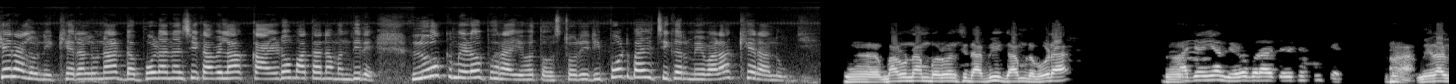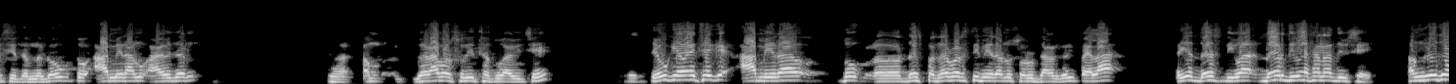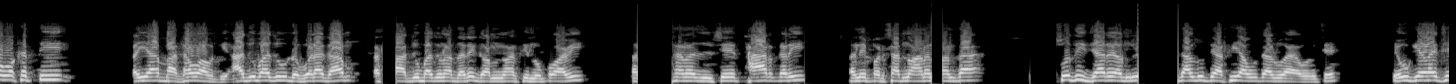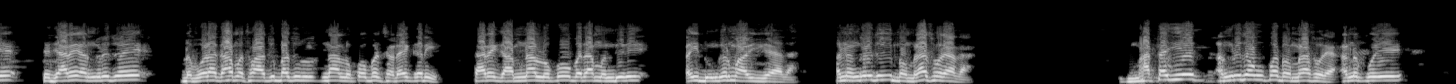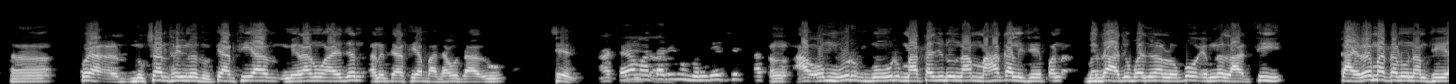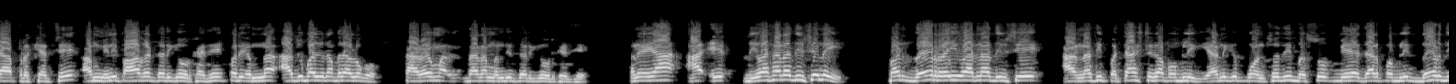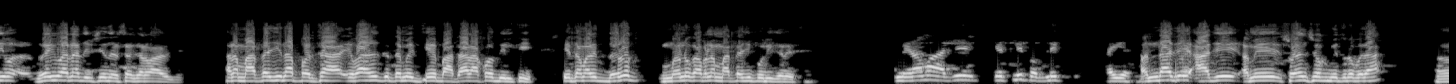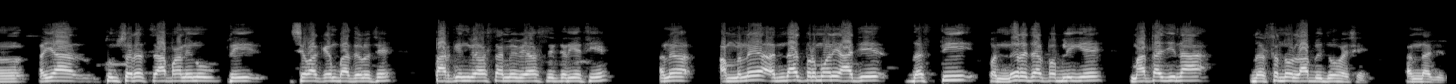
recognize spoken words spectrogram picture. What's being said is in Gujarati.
ખેરાલુની ખેરાલુના ડભોડા નજીક આવેલા કાયડો માતાના મંદિરે લોકમેળો ભરાયો હતો. Story report by Jigar Mewada Kheralu. મારું નામ બરવંશી ડાભી ગામ ડભોડા આજે અહીંયા મેળો ભરાયો તે વિશે શું કે? હા મેળા વિશે તમને કહું તો આ મેળાનું આયોજન ઘણા વર્ષોથી થતું આવ્યું છે. એવું કહેવાય છે કે આ મેળા તો દસ પંદર વર્ષથી મેળાનું સ્વરૂપ ધારણ કર્યું. પહેલા અહીંયા દસ દિવા દર દિવાસાના દિવસે અંગ્રેજો વખતથી અહીંયા બાધાઓ આવતી. આજુબાજુ ડભોડા ગામ અથવા આજુબાજુના દરેક ગામમાંથી લોકો આવી દિવસે થાર કરી અને પ્રસાદનો આનંદ માણતા. સુધી જ્યારે અંગ્રેજ ચાલતું ત્યાંથી આવું ચાલુ આવ્યું છે. એવું કહેવાય છે કે જ્યારે અંગ્રેજોએ ડભોડા ગામ અથવા આજુબાજુના લોકો પર ચડાઈ કરી ત્યારે ગામના લોકો બધા મંદિરે અહીં ડુંગરમાં આવી ગયા હતા અને અંગ્રેજોએ ભમરા છોડ્યા હતા. માતાજીએ અંગ્રેજો ઉપર ભમરા છોડ્યા અને કોઈ કોઈ નુકસાન થયું નતું. ત્યારથી આ મેળાનું આયોજન અને ત્યારથી આ બાધાઓ ચાલુ છે. કયા માતાજીનું મંદિર છે? આ ઓમ મૂળ મૂળ માતાજીનું નામ મહાકાલી છે પણ બધા આજુબાજુના લોકો એમના લાડથી કાયરો માતાનું નામથી આ પ્રખ્યાત છે. આમ મિની પાવાગઢ તરીકે ઓળખાય છે પણ એમના આજુબાજુના બધા લોકો કાયરો માતાના મંદિર તરીકે ઓળખે છે. અને અહીંયા આ એ દિવાસાના દિવસે નહીં પણ દર રવિવારના દિવસે આનાથી પચાસ ટકા પબ્લિક યાની કે પાંચસો થી બસો બે હજાર પબ્લિક દર દિવસ રવિવારના દિવસે દર્શન કરવા આવે છે. અને માતાજીના પરચા એવા કે તમે જે બાધા રાખો દિલથી એ તમારી દરરોજ મનોકામના માતાજી પૂરી કરે છે. મેળામાં આજે કેટલી પબ્લિક આવી અંદાજે આજે અમે સ્વયંસેવક મિત્રો બધા અહીંયા ખૂબ સરસ ચા પાણીનું ફ્રી સેવા કેમ્પ બાંધેલો છે. પાર્કિંગ વ્યવસ્થા અમે વ્યવસ્થિત કરીએ છીએ. અને અમને અંદાજ પ્રમાણે આજે દસથી પંદર હજાર પબ્લિકે માતાજીના દર્શનનો લાભ લીધો હશે અંદાજે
